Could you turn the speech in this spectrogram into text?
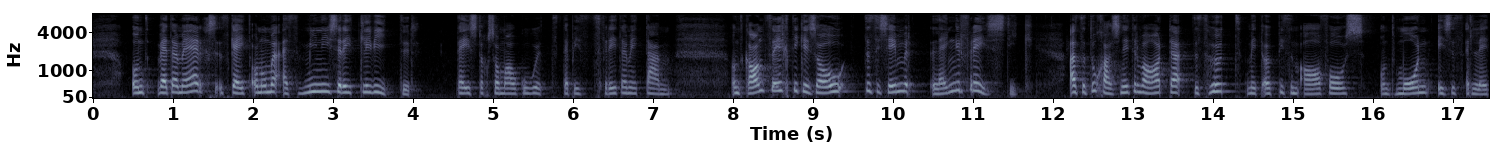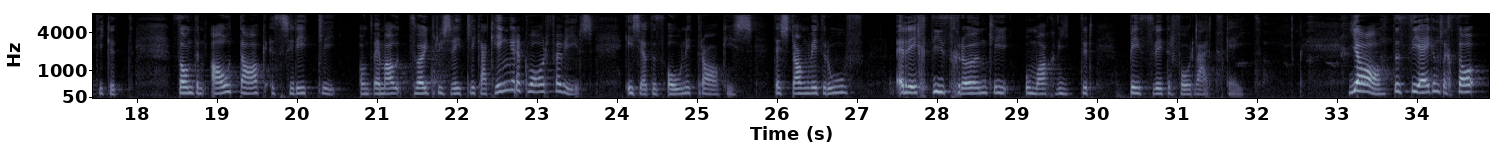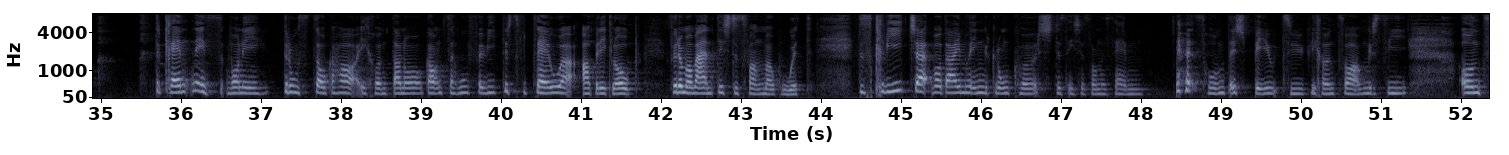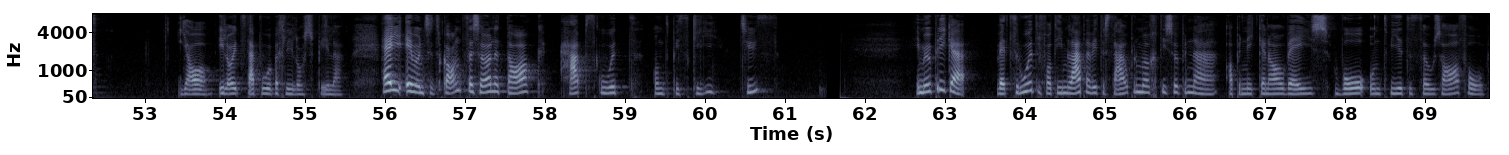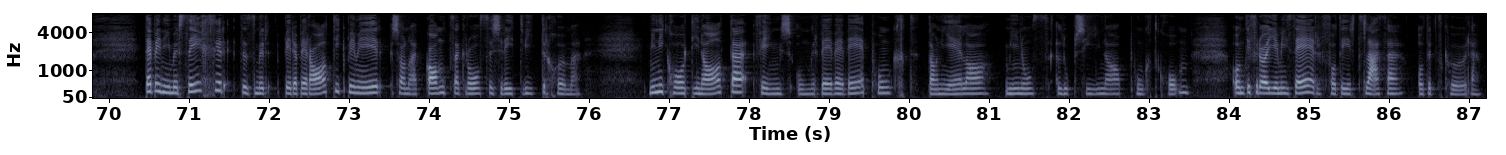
Und wenn du merkst, es geht auch nur ein Minischritt weiter, dann ist doch schon mal gut. Dann bist du zufrieden mit dem. Und ganz wichtig ist auch, das ist immer längerfristig. Also du kannst nicht erwarten, dass heute mit etwas anfängst und morgen ist es erledigt. Sondern alltag ein Schrittchen. Und wenn mal zwei, drei Schritte gegen hinten geworfen wirst, ist ja das auch nicht tragisch. Dann stang wieder auf, richte dein Krönchen und mach weiter bis es wieder vorwärts geht. Ja, das sind eigentlich so die Erkenntnisse, die ich daraus gezogen habe. Ich könnte da noch ganz Haufen weiter erzählen, aber ich glaube, für einen Moment ist das fang mal gut. Das Quietschen, das du im Hintergrund hörst, das ist so ein, ähm, ein Hundespielzeug, wie könnte es so anders sein. Und ja, ich lasse jetzt diesen Buben ein bisschen spielen. Hey, ich wünsche dir einen ganz schönen Tag, hab's gut und bis gleich. Tschüss. Im Übrigen, wenn du das Ruder von deinem Leben wieder selber möchtest übernehmen, aber nicht genau weisst, wo und wie das anfangen, dann bin ich mir sicher, dass wir bei einer Beratung bei mir schon einen ganz grossen Schritt weiterkommen. Meine Koordinaten findest du unter www.daniela-lubschina.com und ich freue mich sehr, von dir zu lesen oder zu hören.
